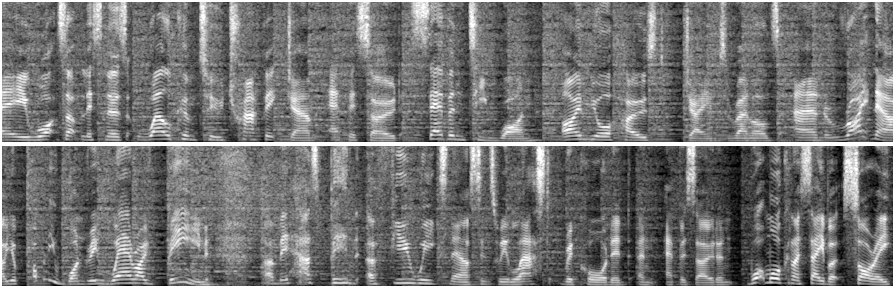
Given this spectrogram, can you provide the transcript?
Hey, what's up, listeners? Welcome to Traffic Jam episode 71. I'm your host, James Reynolds, and right now you're probably wondering where I've been. Um, it has been a few weeks now since we last recorded an episode, and what more can I say but sorry?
